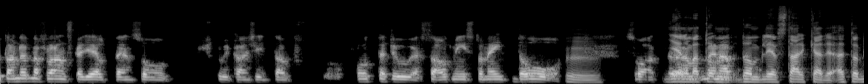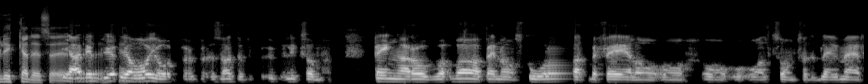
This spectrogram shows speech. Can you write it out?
utan den där franska hjälpen så skulle vi kanske inte ha fått ett USA, åtminstone inte då. Mm. Så att, Genom att de, att, de blev starkare, att de lyckades? Ja, det, ja, ja, så att liksom pengar och vapen och skolat befäl och, och, och, och allt sånt, så det blev mer,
